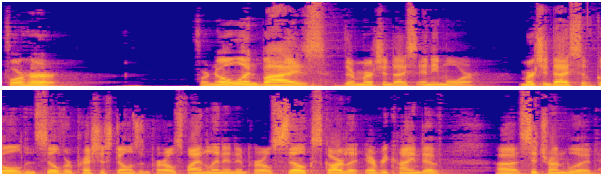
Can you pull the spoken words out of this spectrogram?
for her. For no one buys their merchandise anymore. Merchandise of gold and silver, precious stones and pearls, fine linen and pearls, silk, scarlet, every kind of uh, citron wood,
